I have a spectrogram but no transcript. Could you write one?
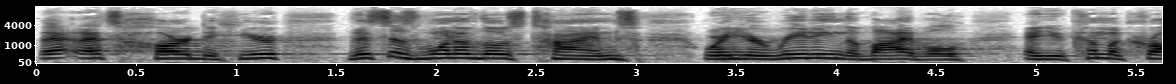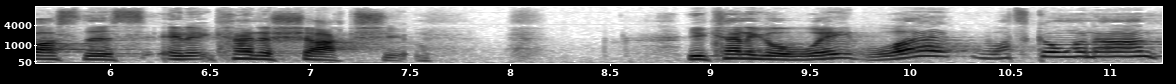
That, that's hard to hear. This is one of those times where you're reading the Bible and you come across this and it kind of shocks you. You kind of go, wait, what? What's going on?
